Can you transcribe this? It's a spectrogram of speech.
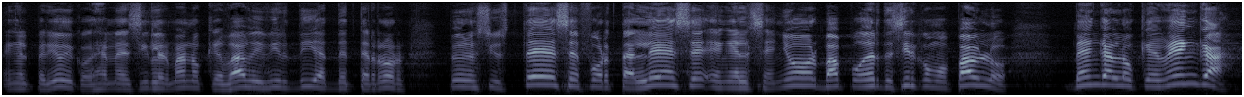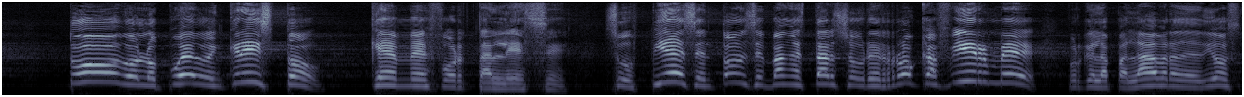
en el periódico. Déjeme decirle, hermano, que va a vivir días de terror. Pero si usted se fortalece en el Señor, va a poder decir como Pablo, venga lo que venga, todo lo puedo en Cristo que me fortalece. Sus pies entonces van a estar sobre roca firme, porque la palabra de Dios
